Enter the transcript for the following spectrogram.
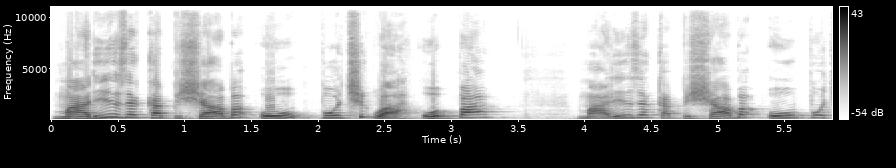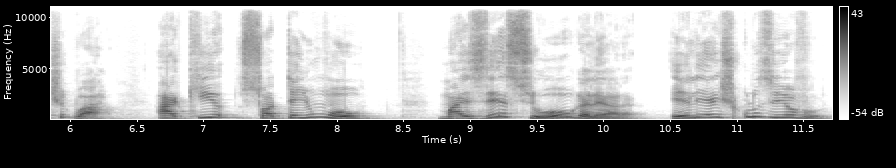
Marisa é capixaba ou potiguar. Opa! Marisa capixaba ou potiguar. Aqui só tem um ou. Mas esse ou, galera, ele é exclusivo.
